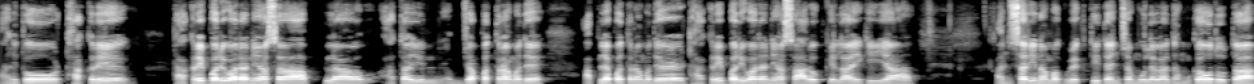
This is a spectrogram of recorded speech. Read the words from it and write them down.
आणि तो ठाकरे ठाकरे परिवाराने असा आपला आता ज्या पत्रामध्ये आपल्या पत्रामध्ये ठाकरे परिवाराने असा आरोप केला आहे की या अन्सारी नामक व्यक्ती त्यांच्या मुलाला धमकावत होता.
